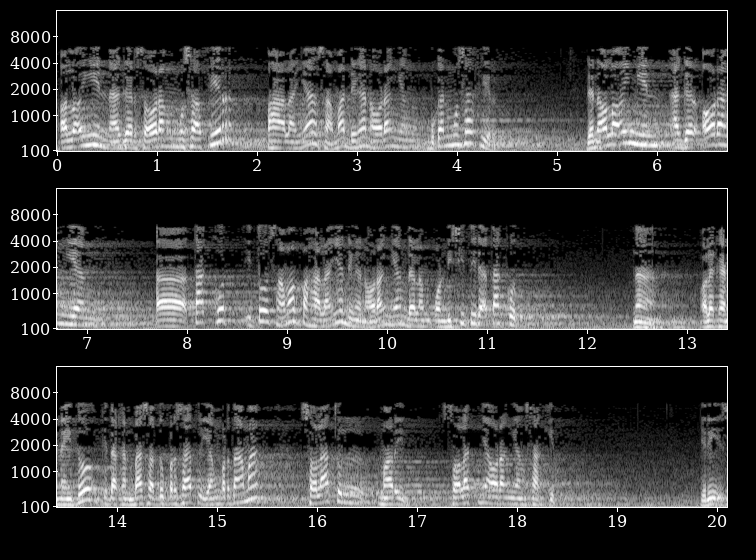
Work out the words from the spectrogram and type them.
Allah ingin agar seorang musafir pahalanya sama dengan orang yang bukan musafir. Dan Allah ingin agar orang yang uh, takut itu sama pahalanya dengan orang yang dalam kondisi tidak takut. Nah, oleh karena itu kita akan bahas satu persatu. Yang pertama, solatul marid, solatnya orang yang sakit. Jadi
